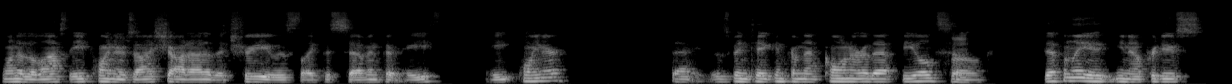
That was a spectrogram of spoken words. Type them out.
one of the last eight pointers I shot out of the tree was like the seventh or eighth eight pointer that has been taken from that corner of that field. So huh. definitely, you know, produce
